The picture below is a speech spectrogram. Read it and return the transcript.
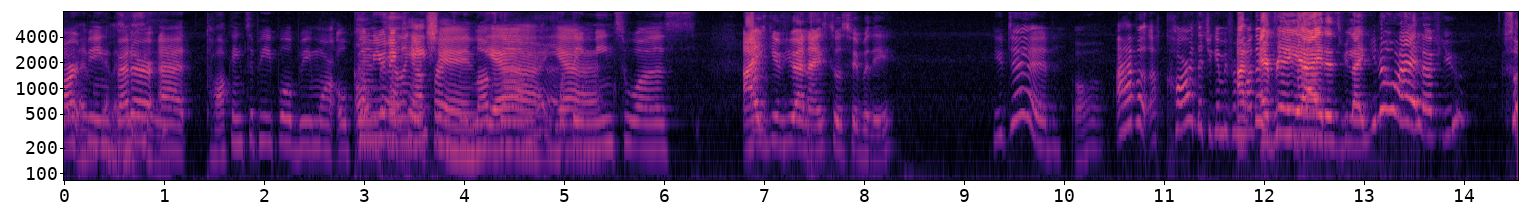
I start you, being love better you. at talking to people, being more open, telling our friends we Communication, love yeah, them, yeah. what they mean to us. I give you a nice toast for birthday. You did. Oh. I have a, a card that you gave me for And Mother's every Day. year I just be like, you know why I love you. So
